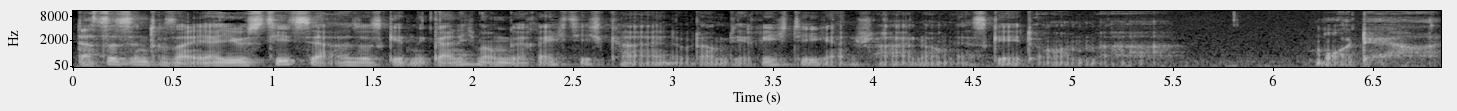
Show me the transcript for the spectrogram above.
Das ist interessant. Ja, Justitia, also es geht gar nicht mal um Gerechtigkeit oder um die richtige Entscheidung. Es geht um äh, modern.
